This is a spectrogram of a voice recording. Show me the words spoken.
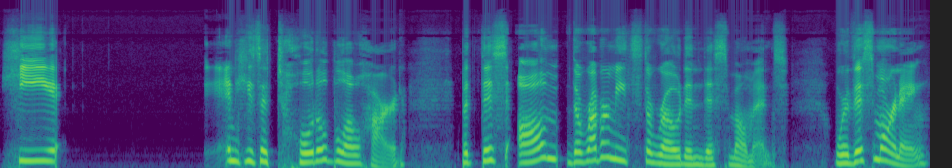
He, and he's a total blowhard. But this all, the rubber meets the road in this moment, where this morning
